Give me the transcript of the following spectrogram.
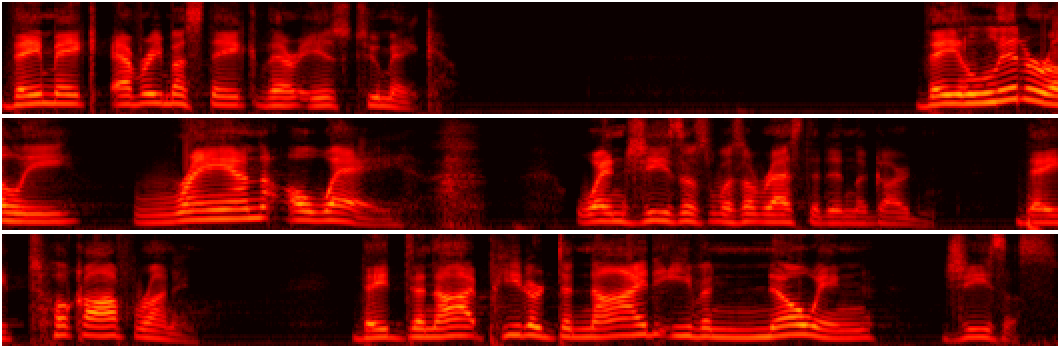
They make every mistake there is to make. They literally ran away when Jesus was arrested in the garden. They took off running. They denied, Peter denied even knowing Jesus.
